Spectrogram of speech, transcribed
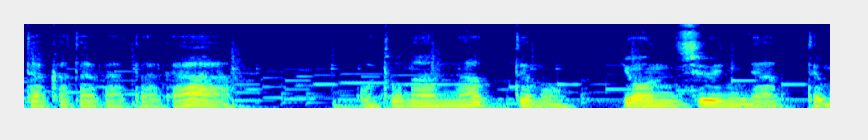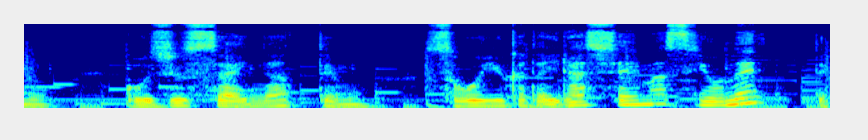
た方々が大人になっても40になっても50歳になってもそういう方いらっしゃいますよねって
